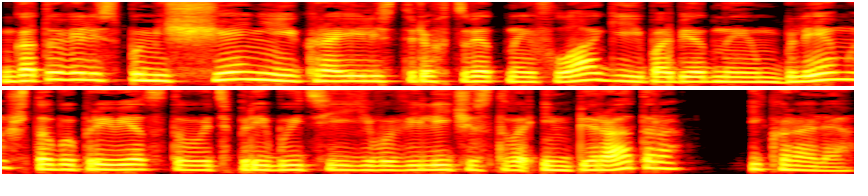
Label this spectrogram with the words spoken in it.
готовились помещения и краились трехцветные флаги и победные эмблемы, чтобы приветствовать прибытие Его Величества Императора и Короля.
